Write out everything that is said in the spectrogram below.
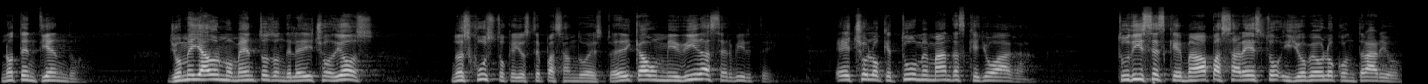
no te entiendo. Yo me he hallado en momentos donde le he dicho, Dios, no es justo que yo esté pasando esto. He dedicado mi vida a servirte. He hecho lo que tú me mandas que yo haga. Tú dices que me va a pasar esto y yo veo lo contrario.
